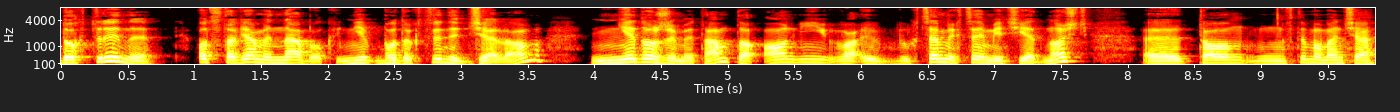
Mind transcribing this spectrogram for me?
doktryny odstawiamy na bok, nie, bo doktryny dzielą, nie dążymy tam, to oni, chcemy, chcemy mieć jedność, e, to w tym momencie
